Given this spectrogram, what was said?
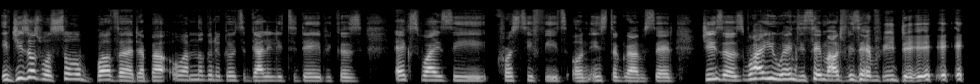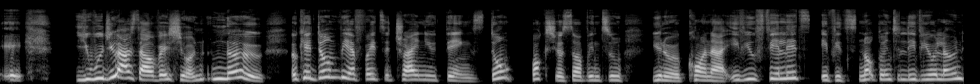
If Jesus was so bothered about, oh, I'm not going to go to Galilee today because XYZ Crusty Feet on Instagram said, Jesus, why are you wearing the same outfit every day? you would you have salvation? No. Okay, don't be afraid to try new things. Don't box yourself into, you know, a corner. If you feel it, if it's not going to leave you alone,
